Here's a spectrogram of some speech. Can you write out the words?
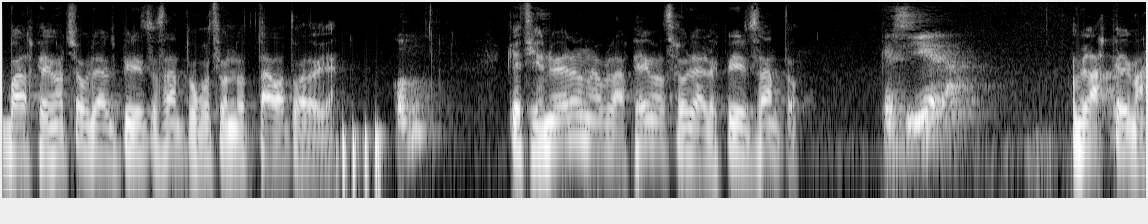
blasfemar sobre el Espíritu Santo, porque eso no estaba todavía. ¿Cómo? Que si no era una blasfema sobre el Espíritu Santo. Que si era. Blasfema.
